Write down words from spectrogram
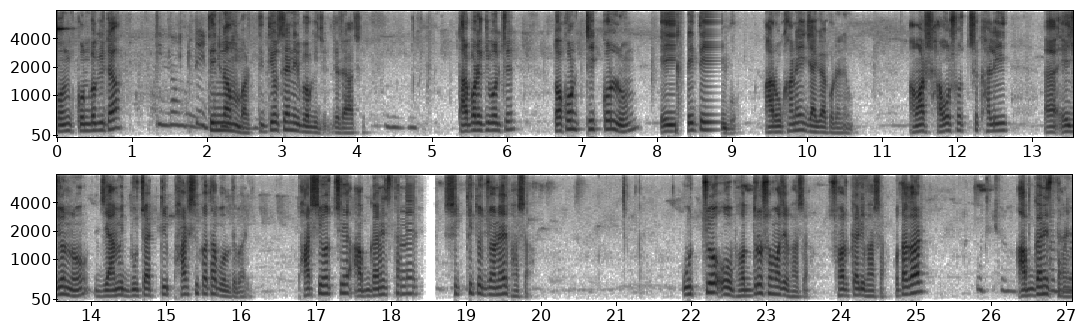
কোন কোন বগিটা? তিন নম্বর তৃতীয় শ্রেণির বগি যেটা আছে। তারপরে কি বলছে? তখন ঠিক করলুম এই গাড়িতেই যাব, আর ওখানেই জায়গা করে নেব। আমার সাহস হচ্ছে খালি এই জন্য যে আমি দু চারটি ফার্সি কথা বলতে পারি। ফার্সি হচ্ছে আফগানিস্তানের শিক্ষিত জনের ভাষা। উচ্চ ও ভদ্র সমাজের ভাষা সরকারি ভাষা। কোথাকার? আফগানিস্তানের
